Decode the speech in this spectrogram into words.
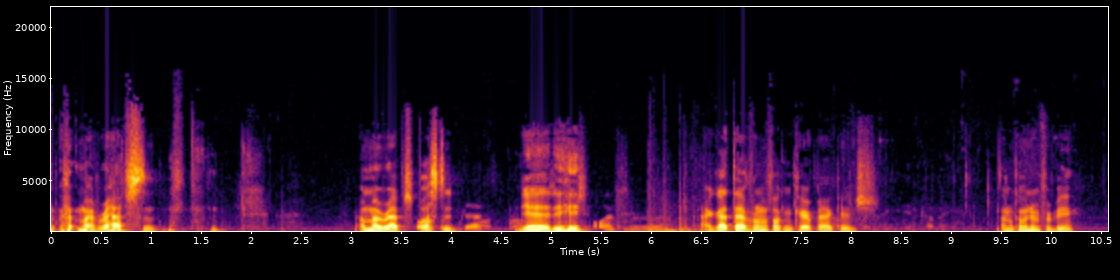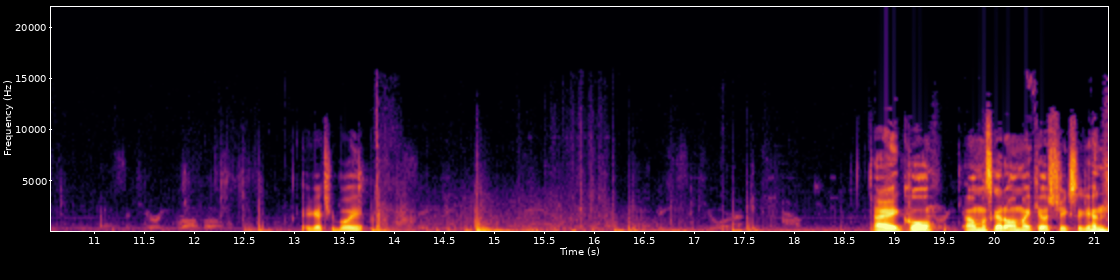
my raps. oh, my raps busted. Yeah, dude. falling from everywhere. I got that from a fucking care package. I'm coming in for B. I got you, boy. Alright, cool. I almost got all my kill streaks again.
